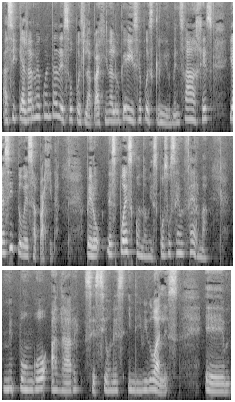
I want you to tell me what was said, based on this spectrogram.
Así que al darme cuenta de eso, pues la página lo que hice fue escribir mensajes y así tuve esa página. Pero después, cuando mi esposo se enferma, me pongo a dar sesiones individuales eh,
